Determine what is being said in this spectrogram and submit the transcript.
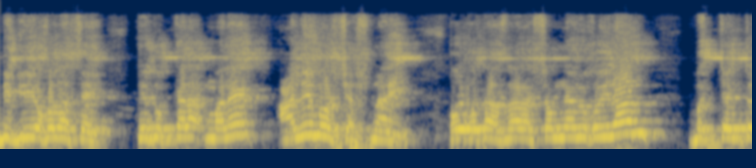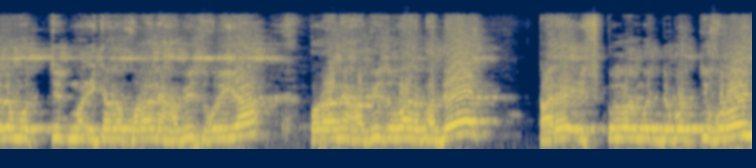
ডিগ্রি হল আছে, কিন্তু মানে আলিমর শেষ নাই। ও কথা আপনার সামনে আমি কইলাম বাচ্চান্তরে মসজিদ মা- এখানে কোরআনে হাফিজ করিয়া, কোরআনে হাফিজ হওয়ার বাদে তারে স্কুলের মধ্যে ভর্তি করেন।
